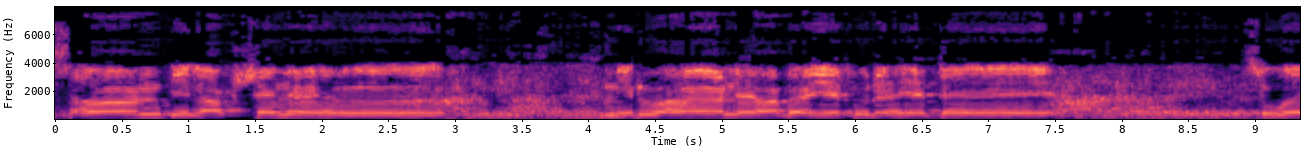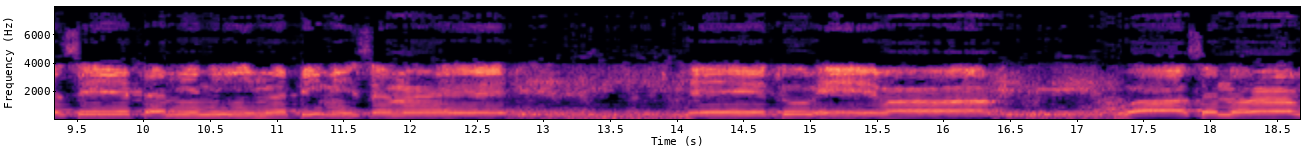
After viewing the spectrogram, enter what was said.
ශාන්ති ලක්ෂණ. නිර්වාණ අභය පුරයට. සුවසේ පැමිණීම පිණිසම. හේතු වේවා. වාසනාව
